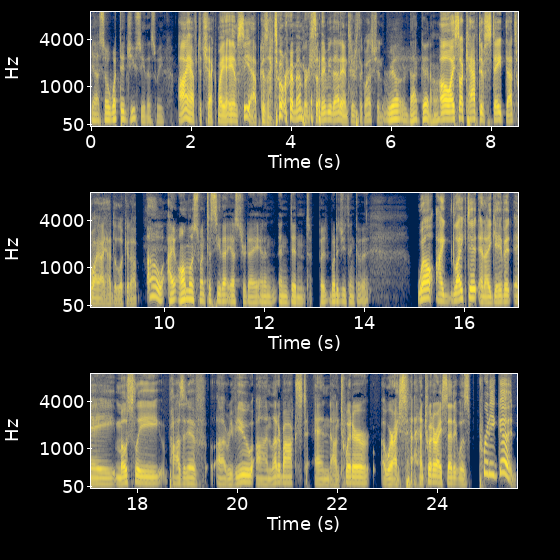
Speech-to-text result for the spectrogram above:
yeah so what did you see this week I have to check my AMC app because I don't remember. So maybe that answers the question. real that good huh Oh, I saw Captive State. That's why I had to look it up. Oh, I almost went to see that yesterday and and didn't. But what did you think of it? Well, I liked it, and I gave it a mostly positive uh, review on Letterboxd and on Twitter. uh, Where I on Twitter I said it was pretty good,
